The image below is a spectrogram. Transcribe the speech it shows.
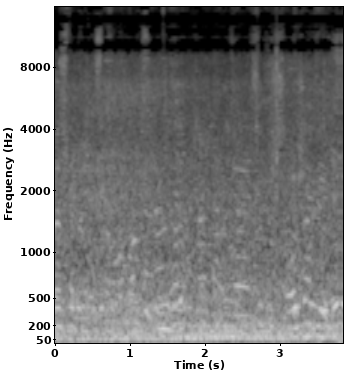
Orası da Oradan geliyor.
